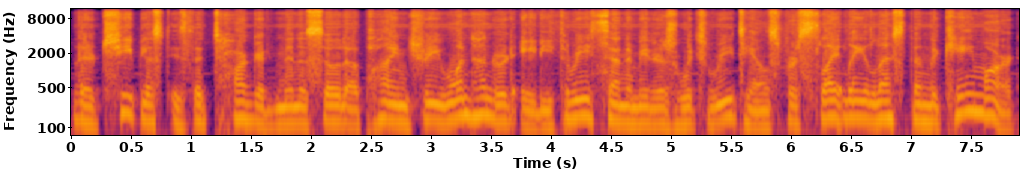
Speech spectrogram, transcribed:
Their cheapest is the Target Minnesota Pine Tree 183 cm which retails for slightly less than the Kmart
